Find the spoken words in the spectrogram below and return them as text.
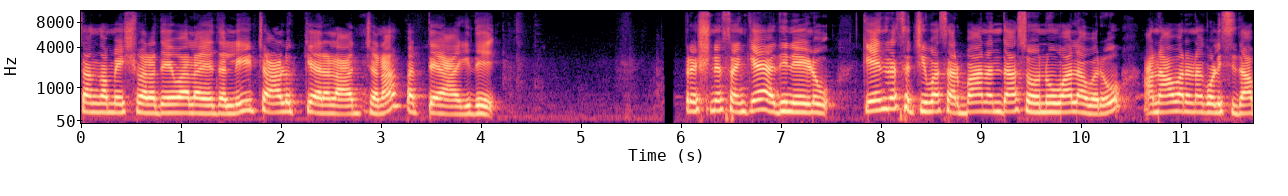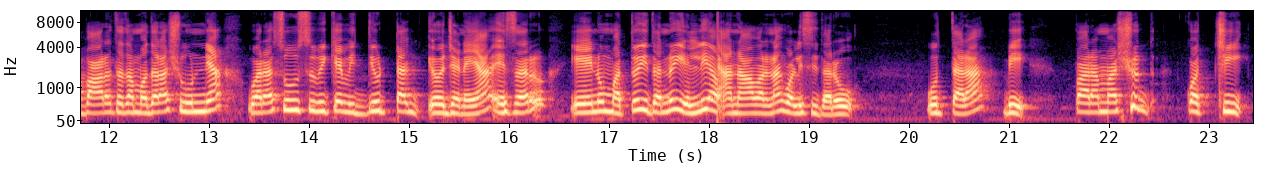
ಸಂಗಮೇಶ್ವರ ದೇವಾಲಯದಲ್ಲಿ ಚಾಳುಕ್ಯರ ಲಾಂಛನ ಪತ್ತೆಯಾಗಿದೆ. ಪ್ರಶ್ನೆ ಸಂಖ್ಯೆ ಹದಿನೇಳು. ಕೇಂದ್ರ ಸಚಿವ ಸರ್ಬಾನಂದ ಸೋನೋವಾಲ್ ಅವರು ಅನಾವರಣಗೊಳಿಸಿದ ಭಾರತದ ಮೊದಲ ಶೂನ್ಯ ಹೊರಸೂಸುವಿಕೆ ವಿದ್ಯುತ್ ಯೋಜನೆಯ ಹೆಸರು ಏನು ಮತ್ತು ಇದನ್ನು ಎಲ್ಲಿ ಅನಾವರಣಗೊಳಿಸಿದರು? ಉತ್ತರ, ಬಿ. ಪರಮಶುದ್ ಕೊಚ್ಚಿ.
